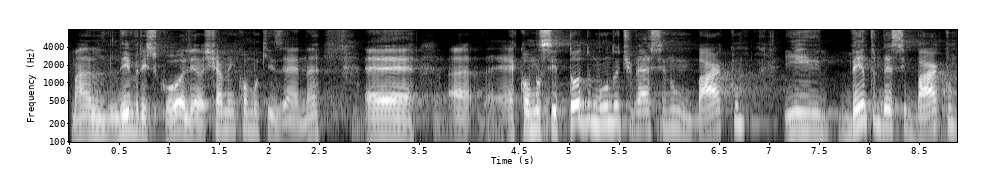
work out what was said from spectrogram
Mas livre escolha, chamem como quiser. Né? É, é como se todo mundo tivesse num barco e dentro desse barco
